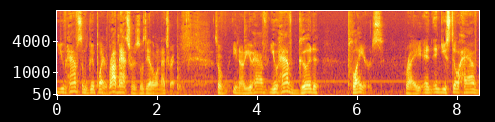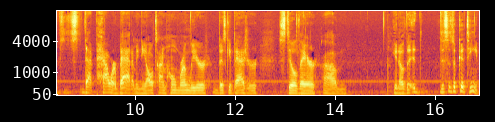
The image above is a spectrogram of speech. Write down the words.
you have some good players. Rob Masters was the other one. That's right. So you know you have you have good players, right? And and you still have that power bat. I mean, the all-time home run leader, Biscuit Badger, still there. Um, you know, the, it, this is a good team.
